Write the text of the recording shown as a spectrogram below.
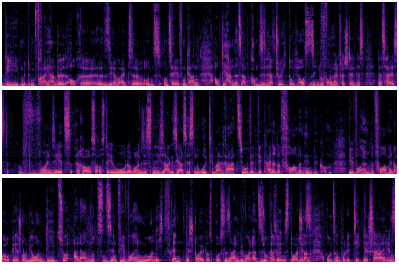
die mit dem Freihandel auch sehr weit uns, uns helfen kann. Auch die die Handelsabkommen sind das heißt, natürlich durchaus sinnvoll. Nur für mein Verständnis. Das heißt, wollen Sie jetzt raus aus der EU oder wollen Sie es nicht? Ich sage es ja, es ist eine Ultima Ratio, wenn wir keine Reformen hinbekommen. Wir wollen Reformen in der Europäischen Union, die zu aller Nutzen sind. Wir wollen nur nicht fremdgesteuert aus Brüssel sein. Wir wollen als souveränes also Deutschland unsere Politik gestalten,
